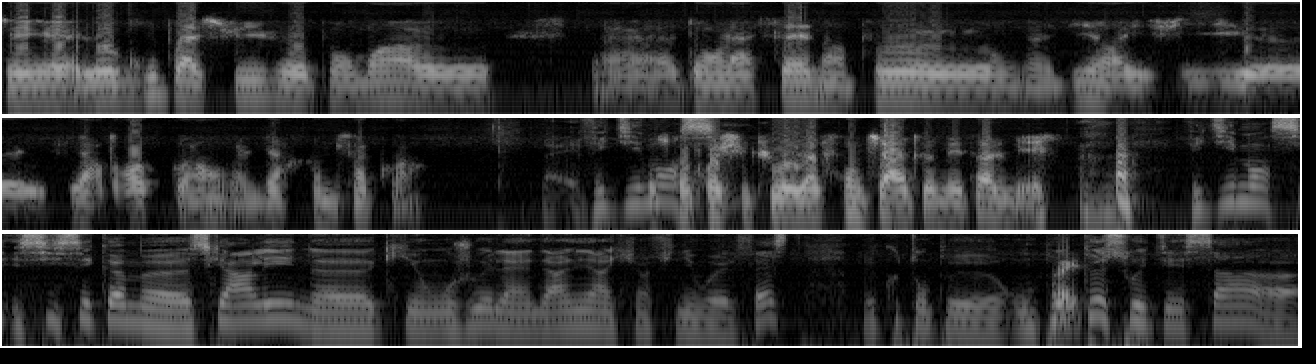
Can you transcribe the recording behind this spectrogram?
c'est le groupe à suivre pour moi euh, euh, dans la scène un peu, euh, on va dire heavy, heavy hard rock quoi. On va le dire comme ça quoi. Bah, effectivement, Parce qu'après, je sais plus est la frontière avec le métal, mais Effectivement, si, si c'est comme euh, Scarlin euh, qui ont joué l'année dernière et qui ont fini au Hellfest, bah, écoute, on peut, on peut Ouais. que souhaiter ça euh,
